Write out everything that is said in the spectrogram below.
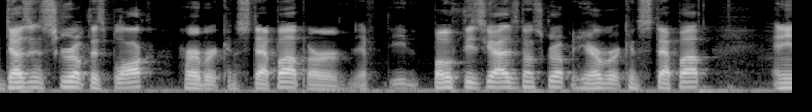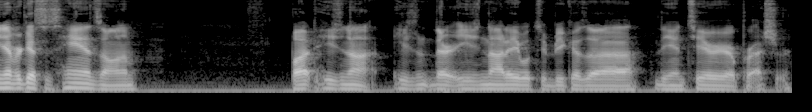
doesn't screw up this block herbert can step up or if both these guys don't screw up herbert can step up and he never gets his hands on him but he's not. He's there. He's not able to because of uh, the interior pressure.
